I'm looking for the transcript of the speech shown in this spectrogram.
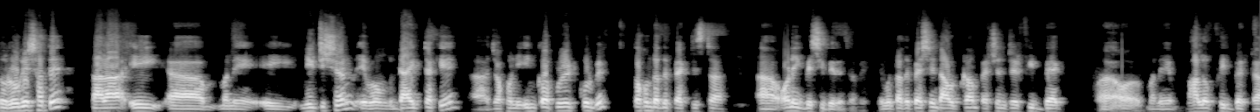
তো রোগের সাথে তারা এই মানে এই নিউট্রিশন এবং ডায়েটটাকে যখন ইনকর্পোরেট করবে তখন তাদের প্র্যাকটিসটা অনেক বেশি বেড়ে যাবে। এবং তাদের পেশেন্ট আউটকাম পেশেন্টের ফিডব্যাক মানে ভালো ফিডব্যাকটা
